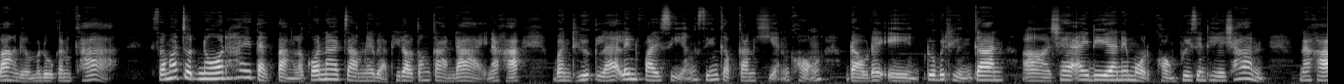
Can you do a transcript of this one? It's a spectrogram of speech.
บ้างเดี๋ยวมาดูกันค่ะ สามารถจดโน้ตให้แตกต่างแล้วก็น่าจำในแบบที่เราต้องการได้นะคะ บันทึกและเล่นไฟล์เสียงซิงกับการเขียนของเราได้เอง รวมไปถึงการแชร์ไอเดียในโหมดของ Presentation นะคะ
